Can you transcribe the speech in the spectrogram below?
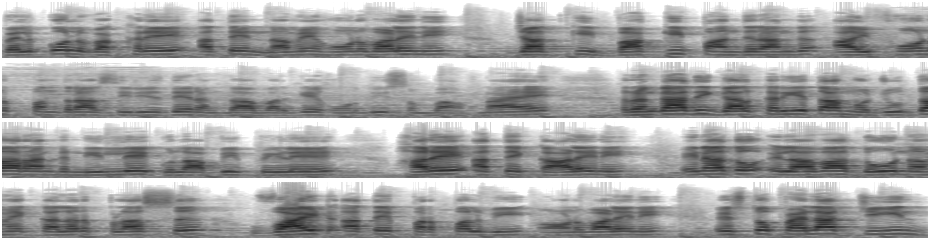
ਬਿਲਕੁਲ ਵੱਖਰੇ ਅਤੇ ਨਵੇਂ ਹੋਣ ਵਾਲੇ ਨੇ, ਜਦਕਿ ਬਾਕੀ ਪੰਜ ਰੰਗ ਆਈਫੋਨ 15 ਸੀਰੀਜ਼ ਦੇ ਰੰਗਾਂ ਵਰਗੇ ਹੋਣ ਦੀ ਸੰਭਾਵਨਾ ਹੈ। ਰੰਗਾਂ ਦੀ ਗੱਲ ਕਰੀਏ ਤਾਂ ਮੌਜੂਦਾ ਰੰਗ ਨੀਲੇ, ਗੁਲਾਬੀ, ਪੀਲੇ ਹਰੇ ਅਤੇ ਕਾਲੇ ਨੇ। ਇਹਨਾਂ ਤੋਂ ਇਲਾਵਾ ਦੋ ਨਵੇਂ ਕਲਰ ਪਲੱਸ ਵਾਈਟ ਅਤੇ ਪਰਪਲ ਵੀ ਆਉਣ ਵਾਲੇ ਨੇ। ਇਸ ਤੋਂ ਪਹਿਲਾਂ ਚੀਨ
